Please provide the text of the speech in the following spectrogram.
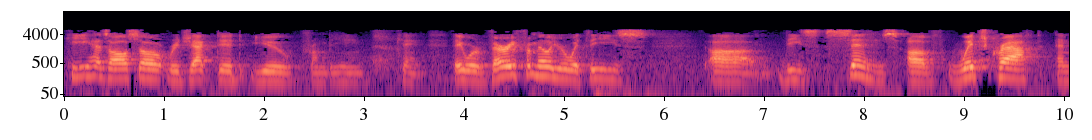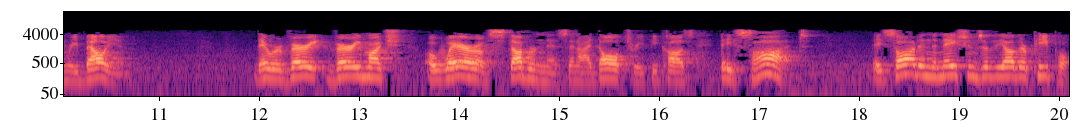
he has also rejected you from being king. They were very familiar with these, uh, these sins of witchcraft and rebellion. They were very, very much aware of stubbornness and idolatry because they saw it. They saw it in the nations of the other people,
